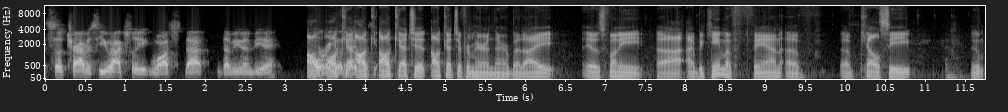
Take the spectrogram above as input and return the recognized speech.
so Travis, you actually watched that WNBA? on a I'll I'll, ca- I'll? I'll catch it. I'll catch it from here and there. But I it was funny. Uh, I became a fan of of Kelsey. Oop,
